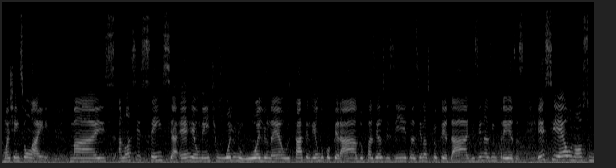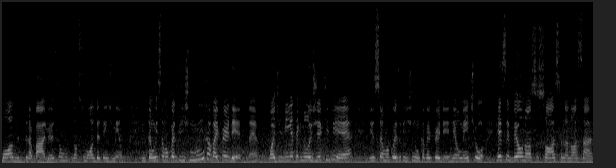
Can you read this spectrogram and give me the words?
Uma agência online mas a nossa essência é realmente o olho no olho, né? O estar tá atendendo o cooperado, fazer as visitas, ir nas propriedades, ir nas empresas. Esse é o nosso modo de trabalho, esse é o nosso modo de atendimento. Então isso é uma coisa que a gente nunca vai perder, né? Pode vir a tecnologia que vier, isso é uma coisa que a gente nunca vai perder. Realmente, o receber o nosso sócio na nossa,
